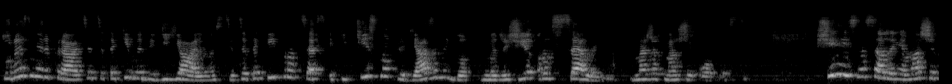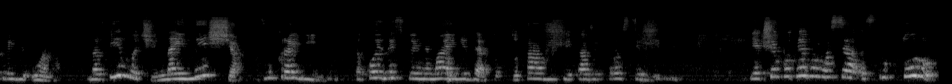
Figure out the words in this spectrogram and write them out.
туризм і рекреація це такі види діяльності, це такий процес, який тісно прив'язаний до мережі розселення в межах нашої області. Щільність населення в наших регіонах на півночі найнижча в Україні. Такої низької немає ніде, тобто там, як кажуть, простір рівний. Якщо подивимося структуру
